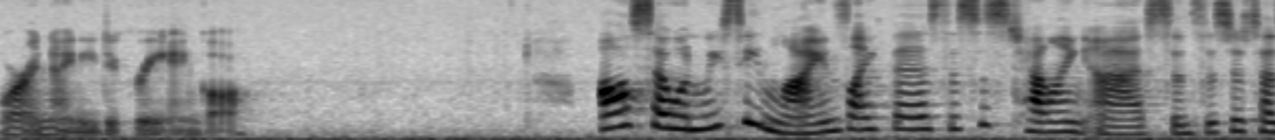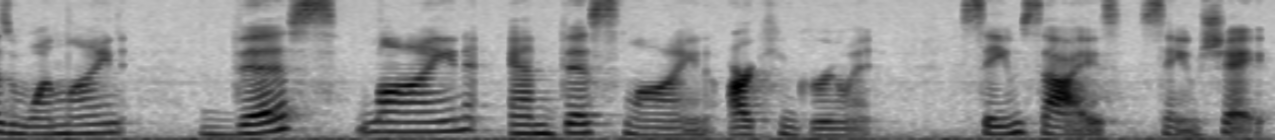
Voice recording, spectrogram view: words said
or a 90 degree angle. also, when we see lines like this, this is telling us, since this just has one line, this line and this line are congruent. Same size, same shape.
